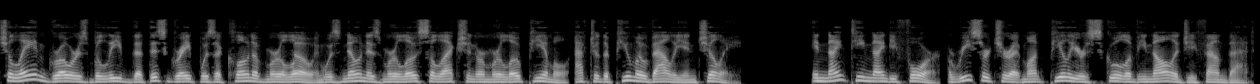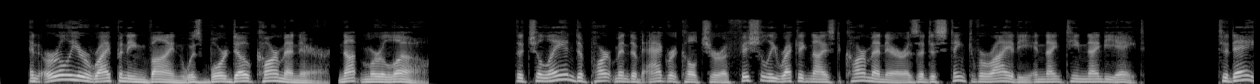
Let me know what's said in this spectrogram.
Chilean growers believed that this grape was a clone of Merlot and was known as Merlot Selection or Merlot Piamal after the Peumo Valley in Chile. In 1994, a researcher at Montpellier's School of Enology found that an earlier ripening vine was Bordeaux Carmenere, not Merlot. The Chilean Department of Agriculture officially recognized Carmenere as a distinct variety in 1998. Today,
